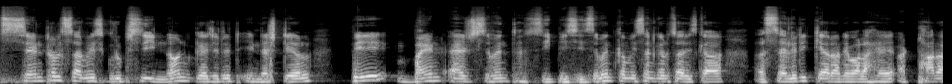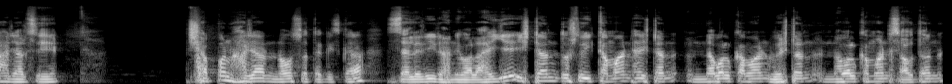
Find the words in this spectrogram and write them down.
central service group C non graduated industrial pay band as seventh CPC seventh commission के अनुसार इसका सैलरी क्या रहने वाला है? अट्ठारह हज़ार से छप्पन हज़ार नौ सौ तक इसका सैलरी रहने वाला है। ये ईस्टर्न, दोस्तों, ये कमांड है, eastern naval command western naval command southern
